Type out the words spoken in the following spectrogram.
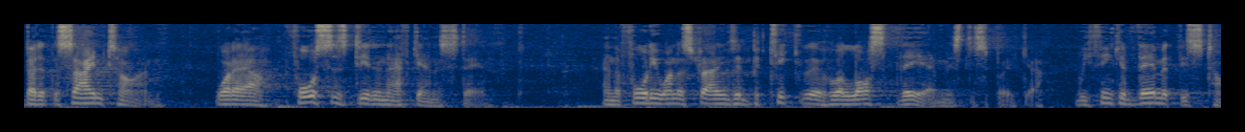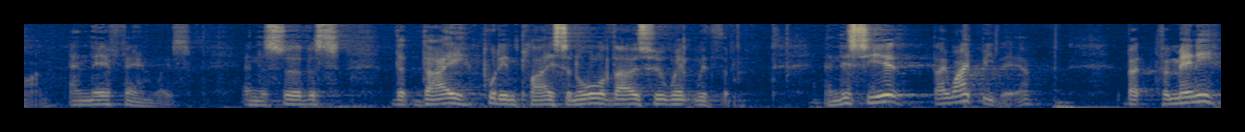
But at the same time, what our forces did in Afghanistan and the 41 Australians in particular who are lost there, Mr Speaker. We think of them at this time and their families and the service that they put in place and all of those who went with them. And this year they won't be there, but for many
